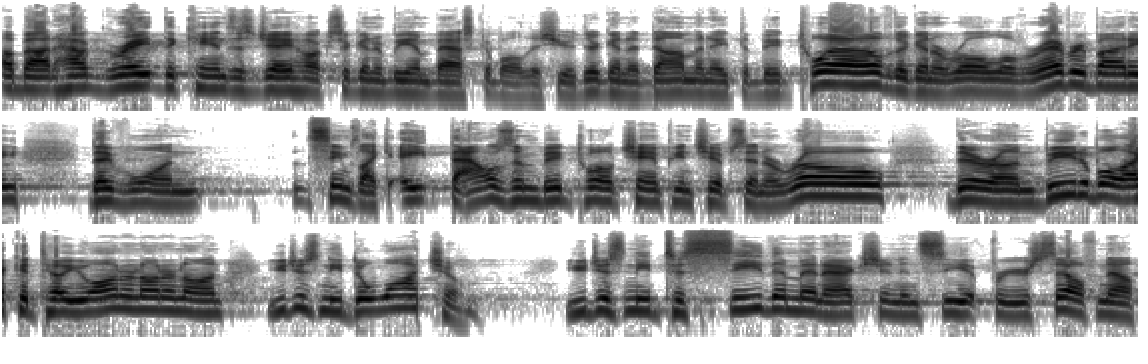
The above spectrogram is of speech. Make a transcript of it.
about how great the Kansas Jayhawks are going to be in basketball this year. They're going to dominate the Big 12, they're going to roll over everybody. They've won it seems like 8,000 Big 12 championships in a row. They're unbeatable. I could tell you on and on and on. You just need to watch them. You just need to see them in action and see it for yourself. Now,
